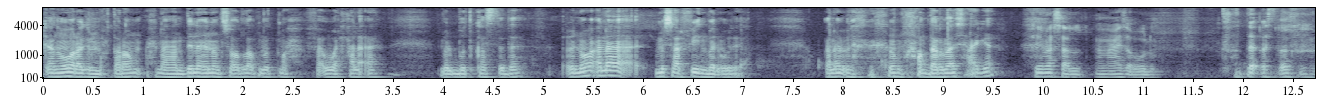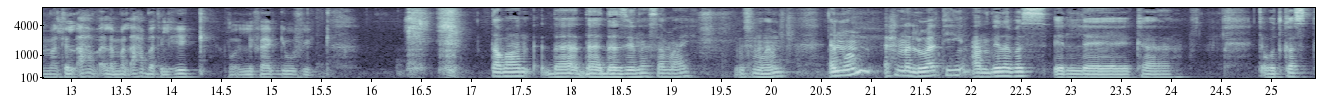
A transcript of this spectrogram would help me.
كان هو راجل محترم. إحنا عندنا هنا إن شاء الله بنطمح في أول حلقة من البودكاست ده. إن هو أنا مش عارفين بنقول إيه. أنا محضرناش حاجة. في مثل أنا عايز أقوله. اتفضل يا أستاذ لما تلقح لما القحبه تلهيك واللي فيها تجيبه فيك. طبعا ده ده ده زنا سمعي مش مهم. المهم إحنا دلوقتي عندنا بس ال ك كبودكاست.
